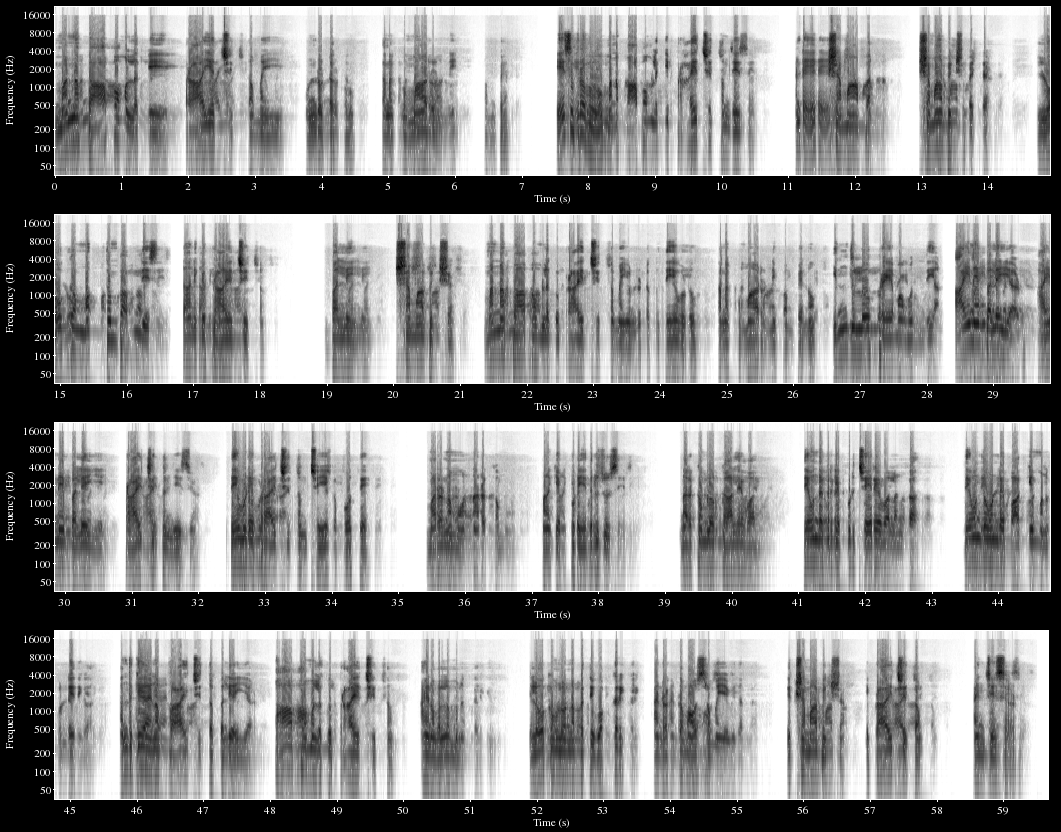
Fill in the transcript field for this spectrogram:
మన పాపములకి ప్రాయచిత్తమై ఉండుటకు తన కుమారుణ్ణి పంపాను యేసు ప్రభు మన పాపములకి ప్రాయచిత్తం చేశాడు. అంటే క్షమాపణ క్షమాభిక్ష పెట్టాడు. లోకం మొత్తం పాపం చేసింది. దానికి ప్రాయచిత్తం బలి క్షమాభిక్ష. మన పాపములకు ప్రాయచిత్తమై ఉండుటకు దేవుడు తన కుమారుణ్ణి పంపెను. ఇందులో ప్రేమ ఉంది. ఆయనే బలయ్యాడు. ఆయనే బలయ్యి ప్రాయచిత్తం చేశాడు. దేవుడే ప్రాయచిత్తం చేయకపోతే మరణము నరకము మనకి ఎప్పుడు ఎదురు చూసేది. నరకంలో కాలేవాళ్ళు. దేవుని దగ్గరికి ఎప్పుడు చేరే వాళ్ళం కాదు. దేవునితో ఉండే భాగ్యం మనకు ఉండేది కాదు. అందుకే ఆయన ప్రాయచిత్త బలి అయ్యాడు. పాపములకు ప్రాయచిత్తం ఆయన వల్ల మనకు కలిగింది. ఈ లోకంలో ఉన్న ప్రతి ఒక్కరికి ఆయన రక్తం అవసరమయ్యే విధంగా. ఈ క్షమాభిక్ష ఈ ప్రాయచిత్తం and chaser.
